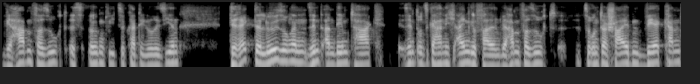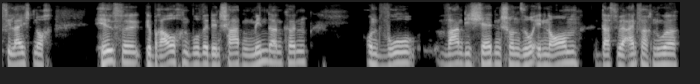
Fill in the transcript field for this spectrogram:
Wir haben versucht, es irgendwie zu kategorisieren. Direkte Lösungen sind an dem Tag, sind uns gar nicht eingefallen. Wir haben versucht zu unterscheiden, wer kann vielleicht noch Hilfe gebrauchen, wo wir den Schaden mindern können und wo waren die Schäden schon so enorm, dass wir einfach nur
